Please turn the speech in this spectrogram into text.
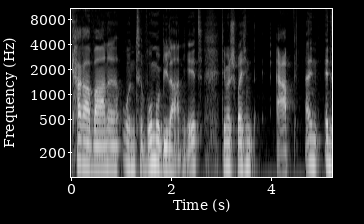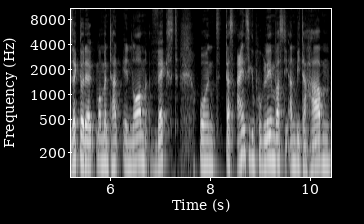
Karawane und Wohnmobile angeht. Dementsprechend ja, ein, ein, Sektor, der momentan enorm wächst. Und das einzige Problem, was die Anbieter haben,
